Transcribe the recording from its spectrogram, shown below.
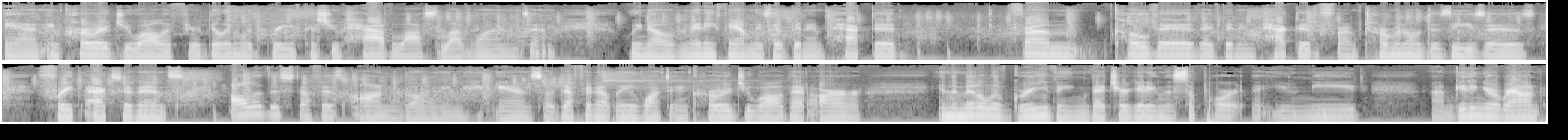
and encourage you all if you're dealing with grief because you have lost loved ones and we know many families have been impacted from COVID, they've been impacted from terminal diseases, freak accidents. All of this stuff is ongoing. And so, definitely want to encourage you all that are in the middle of grieving that you're getting the support that you need. Um, getting you around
